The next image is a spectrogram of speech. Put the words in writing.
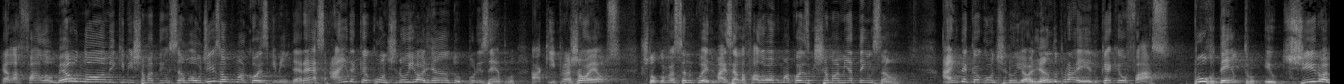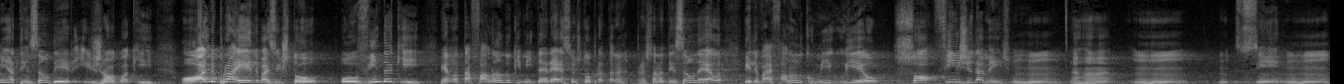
ela fala o meu nome que me chama atenção, ou diz alguma coisa que me interessa, ainda que eu continue olhando, por exemplo, aqui para Joels, estou conversando com ele, mas ela falou alguma coisa que chama a minha atenção. Ainda que eu continue olhando para ele, o que é que eu faço? Por dentro, eu tiro a minha atenção dele e jogo aqui. Olho para ele, mas estou ouvindo aqui. Ela está falando o que me interessa, eu estou prestando atenção nela. Ele vai falando comigo e eu só fingidamente. Uhum, aham, uhum, uhum, sim, uhum.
